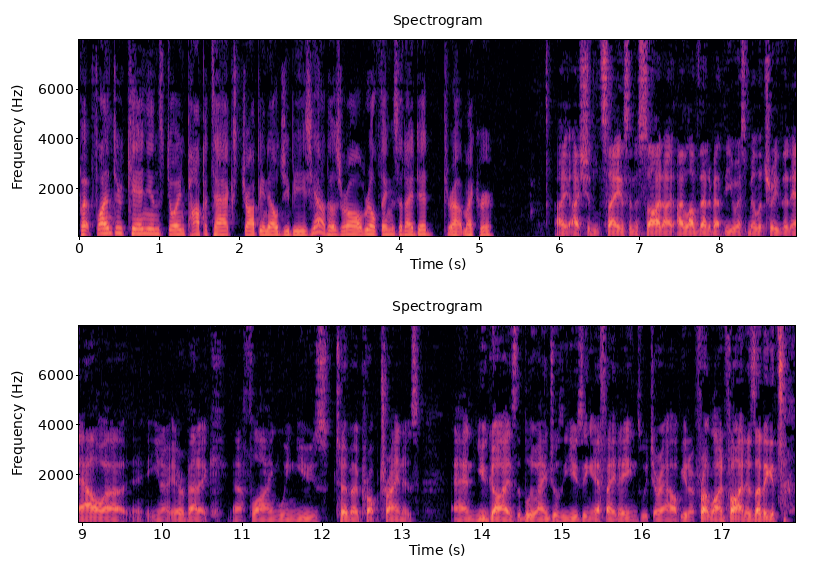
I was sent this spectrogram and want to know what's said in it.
But flying through canyons, doing pop attacks, dropping LGBs, yeah, those are all real things that I did throughout my career. I, I should say as an aside, I, I, love that about the U.S. military that our, uh, you know, aerobatic uh, flying wing use turboprop trainers and you guys, the Blue Angels, are using F-18s, which are our you know frontline fighters. I think it's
